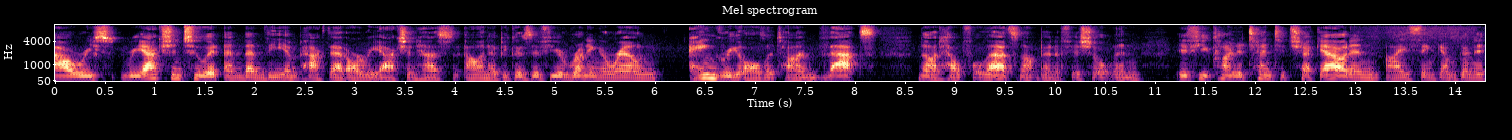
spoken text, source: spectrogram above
our re- reaction to it, and then the impact that our reaction has on it. Because if you're running around angry all the time, that's not helpful. That's not beneficial. And if you kind of tend to check out and I think I'm going to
